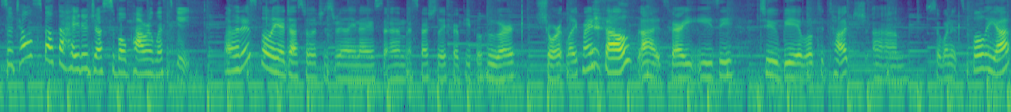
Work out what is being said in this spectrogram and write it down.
So tell us about the height adjustable power lift gate. Well, it is fully adjustable, which is really nice, um, especially for people who are short like myself. Uh, it's very easy to be able to touch. Um, so when it's fully up,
